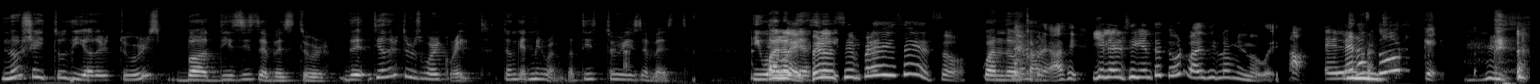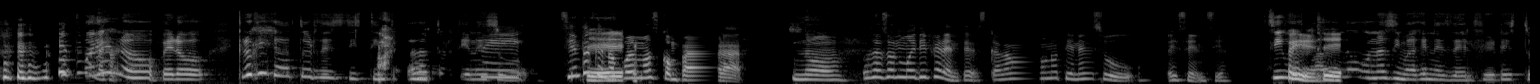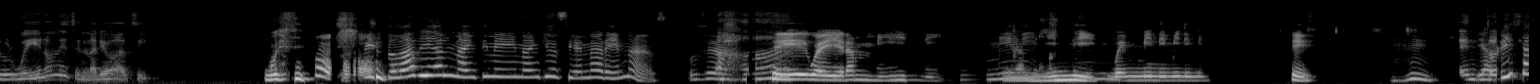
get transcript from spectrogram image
no shade to the other tours, but this is the best tour. The, the other tours were great, don't get me wrong, but this tour is the best. Igual pero siempre dice eso. cuando Siempre, así. Y en el siguiente tour va a decir lo mismo, güey. No, el Eras Tour, ¿qué? Bueno, pero creo que cada tour es distinto, cada tour tiene Sí, su... siento que no podemos comparar. No, O sea, son muy diferentes. Cada uno tiene su esencia. sí, güey, Sí. unas imágenes del Fearless Tour, güey, era un escenario así. Güey. Y todavía el 1989 que hacían arenas. O sea, Ajá. Sí, güey, era mini. Era mini. mini, güey, mini, mini, mini. Sí. Entonces, ahorita?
